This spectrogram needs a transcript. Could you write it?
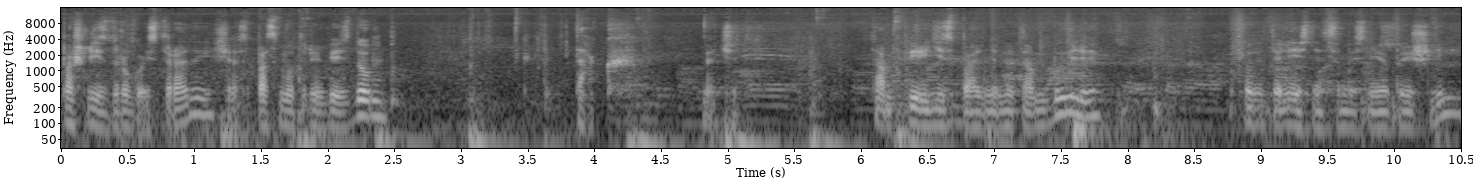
Пошли с другой стороны, сейчас посмотрим весь дом. Так, значит, там впереди спальня мы там были. Вот эта лестница, мы с нее пришли.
